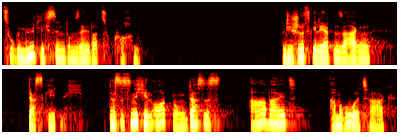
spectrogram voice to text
zu gemütlich sind, um selber zu kochen. Und die Schriftgelehrten sagen, das geht nicht. Das ist nicht in Ordnung. Das ist Arbeit am Ruhetag.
